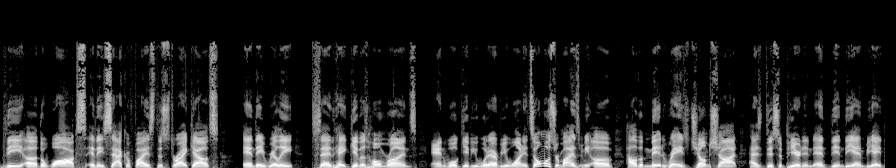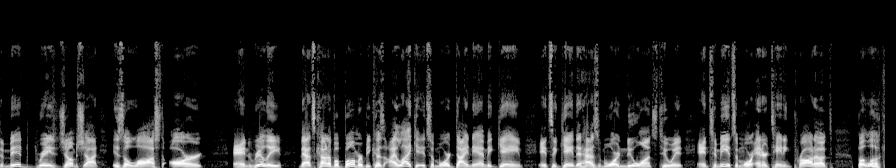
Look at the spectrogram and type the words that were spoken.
the uh, the walks, and they sacrificed the strikeouts, and they really said, "Hey, give us home runs, and we'll give you whatever you want." It almost reminds me of how the mid-range jump shot has disappeared in, in the NBA. The mid-range jump shot is a lost art, and really that's kind of a bummer because I like it. It's a more dynamic game. It's a game that has more nuance to it, and to me, it's a more entertaining product. But look,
